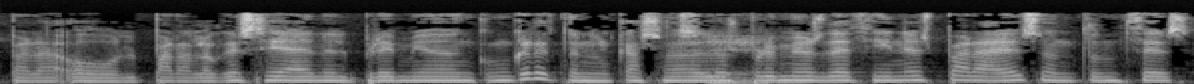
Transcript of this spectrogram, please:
para, o para lo que sea en el premio en concreto. En el caso de Sí. los premios de cine es para eso. Entonces,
